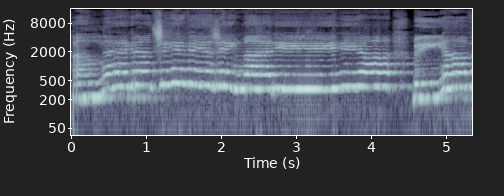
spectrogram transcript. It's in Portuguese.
Alegra-te, Virgem Maria, bem-aventurada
